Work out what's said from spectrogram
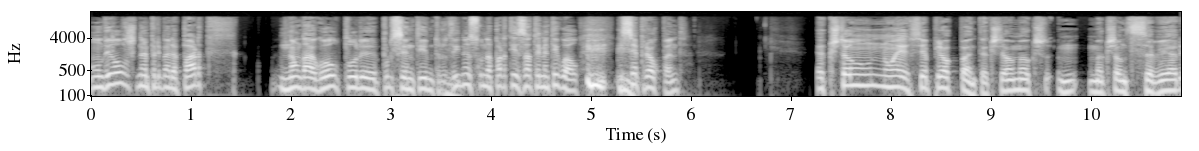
Um deles, na primeira parte, não dá gol por, por centímetros, e na segunda parte é exatamente igual. Isso é preocupante a questão não é ser preocupante, a questão é uma, uma questão de saber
